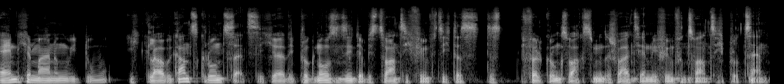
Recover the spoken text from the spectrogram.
ähnlicher Meinung wie du. Ich glaube ganz grundsätzlich, ja, die Prognosen sind ja bis 2050, dass das Bevölkerungswachstum in der Schweiz irgendwie 25 Prozent.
